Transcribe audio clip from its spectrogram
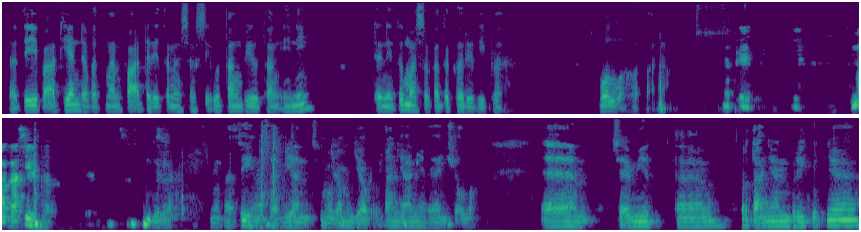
Berarti Pak Ardian dapat manfaat dari transaksi utang piutang ini. Dan itu masuk kategori riba. Wallahu a'lam. Oke. Ya. Terima kasih Ustaz. Terima kasih Mas Ardian. Semoga menjawab pertanyaannya ya insya Allah. Eh, saya mute eh, pertanyaan berikutnya.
